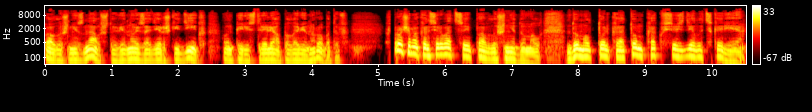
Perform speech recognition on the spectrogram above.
Павлыш не знал, что виной задержки Дик он перестрелял половину роботов. Впрочем, о консервации Павлыш не думал. Думал только о том, как все сделать скорее.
